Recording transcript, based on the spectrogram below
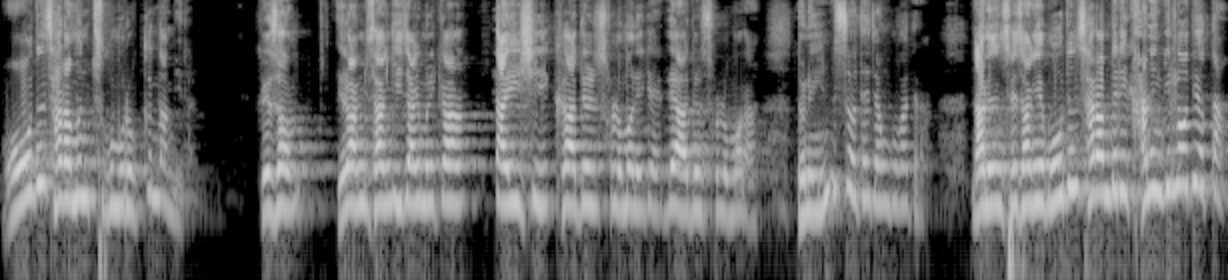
모든 사람은 죽음으로 끝납니다. 그래서 열왕기상 2장에 보니까 다윗이 그 아들 솔로몬에게 내 아들 솔로몬아 너는 임서 대장부가 되라 나는 세상의 모든 사람들이 가는 길로 어디였다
